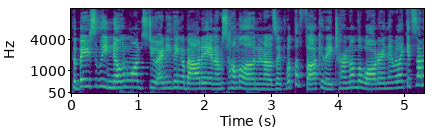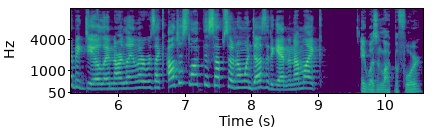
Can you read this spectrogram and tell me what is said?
But basically, no one wants to do anything about it, and I was home alone, and I was like, "What the fuck?" And they turned on the water, and they were like, "It's not a big deal." And our landlord was like, "I'll just lock this up so no one does it again." And I'm like, it wasn't locked before.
